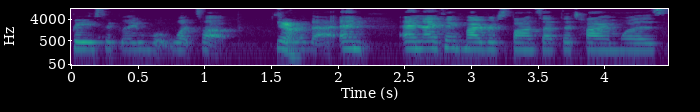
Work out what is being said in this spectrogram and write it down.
basically, wh- what's up? Yeah. that. And and I think my response at the time was,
